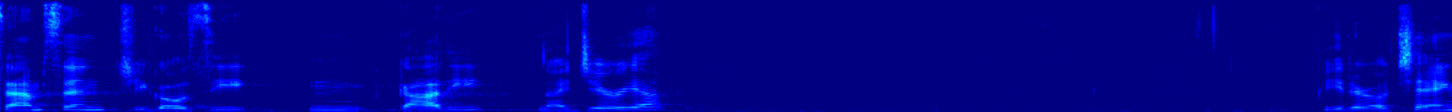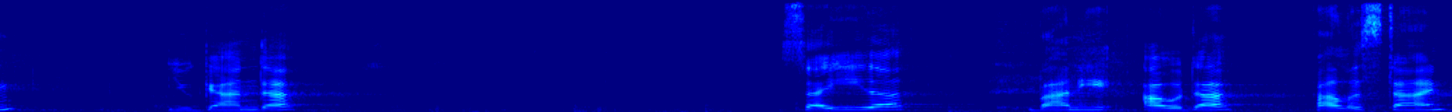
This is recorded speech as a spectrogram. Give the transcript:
Samson Chigozi Ngadi, Nigeria. Peter Ocheng, Uganda. Saida Bani Auda, Palestine.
